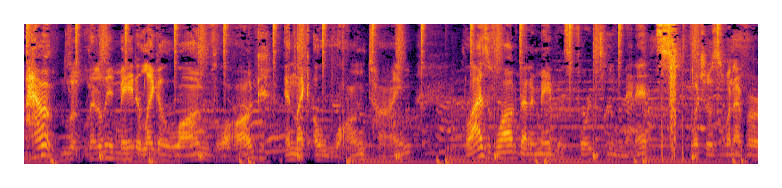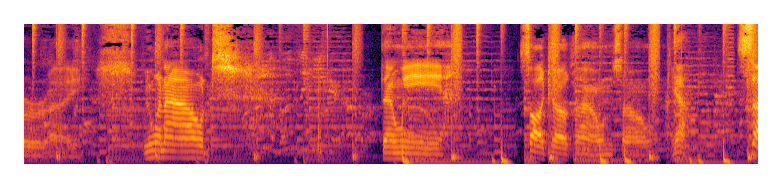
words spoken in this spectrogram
I haven't li- literally made it like a long vlog in like a long time. The last vlog that I made was 14 minutes, which was whenever I we went out. Then we saw a killer clown. So yeah. So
